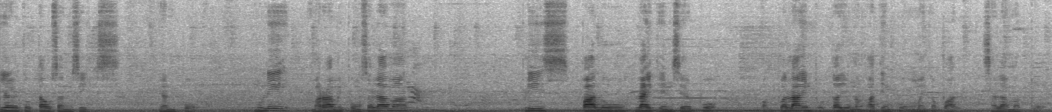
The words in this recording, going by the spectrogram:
year 2006. Yan po. Muli, marami pong salamat. Please follow, like, and share po. Pagpalain po tayo ng ating pong may kapal. Salamat po.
